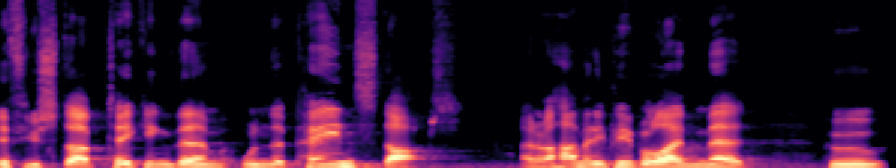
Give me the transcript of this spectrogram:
if you stop taking them when the pain stops. I don't know how many people I've met who,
